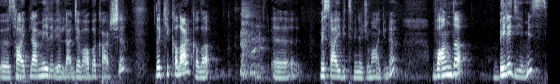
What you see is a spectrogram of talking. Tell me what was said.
e, sahiplenmeyle verilen cevaba karşı dakikalar kala e, mesai bitimine cuma günü Van'da belediyemiz,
